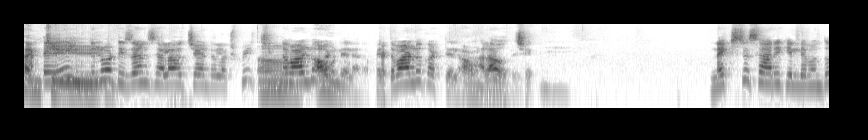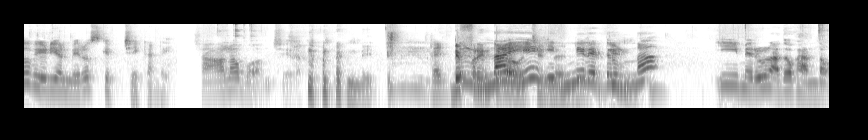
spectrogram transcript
అంటే ఇందులో డిజైన్స్ ఎలా వచ్చాయంటే లక్ష్మి చిన్నవాళ్ళు. కట్టేలాగా పెద్దవాళ్ళు కట్టేలాగా అవునండి. అలా వచ్చాయి. నెక్స్ట్ సారీకి వెళ్ళే ముందు వీడియోని మీరు స్కిప్ చేయకండి. చాలా బాగుంది చీర. అండి రెడ్ ఉన్నాయి. ఎన్ని రెడ్లు ఉన్నా ఈ మెరూన్ అదొక అందం.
